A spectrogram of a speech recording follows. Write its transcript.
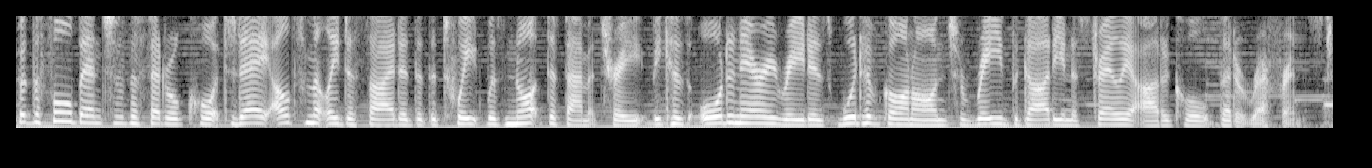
But the full bench of the federal court today ultimately decided that the tweet was not defamatory because ordinary readers would have gone on to read the Guardian Australia article that it referenced.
